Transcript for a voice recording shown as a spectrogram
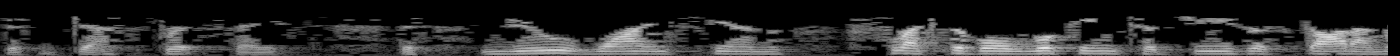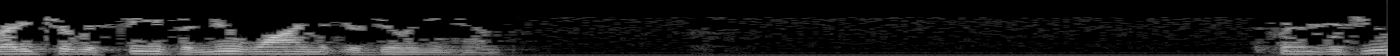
this desperate faith, this new wineskin, flexible, looking to Jesus. God, I'm ready to receive the new wine that you're doing in Him. Friend, would you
